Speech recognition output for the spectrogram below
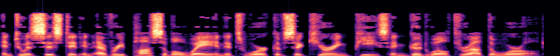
and to assist it in every possible way in its work of securing peace and goodwill throughout the world.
